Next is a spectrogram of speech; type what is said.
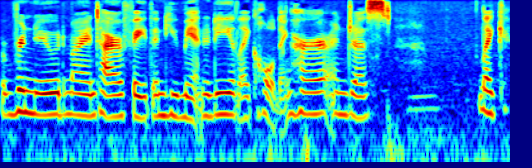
renewed my entire faith in humanity like holding her and just like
